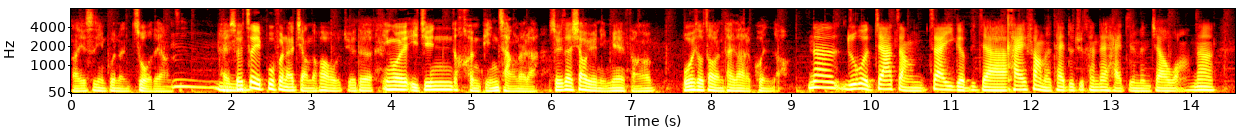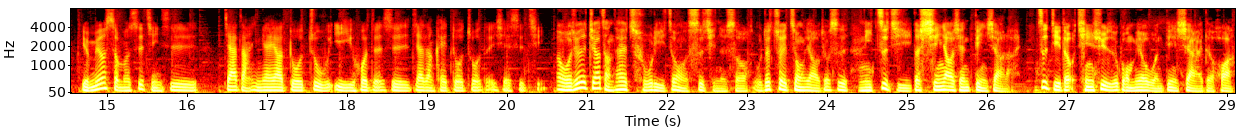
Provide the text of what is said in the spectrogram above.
哪些事情不能做这样子。嗯，哎，所以这一部分来讲的话，我觉得因为已经很平常了啦，所以在校园里面反而不会说造成太大的困扰。那如果家长在一个比较开放的态度去看待孩子们交往，那有没有什么事情是？家长应该要多注意，或者是家长可以多做的一些事情。呃，我觉得家长在处理这种事情的时候，我觉得最重要就是你自己的心要先定下来，自己的情绪如果没有稳定下来的话，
